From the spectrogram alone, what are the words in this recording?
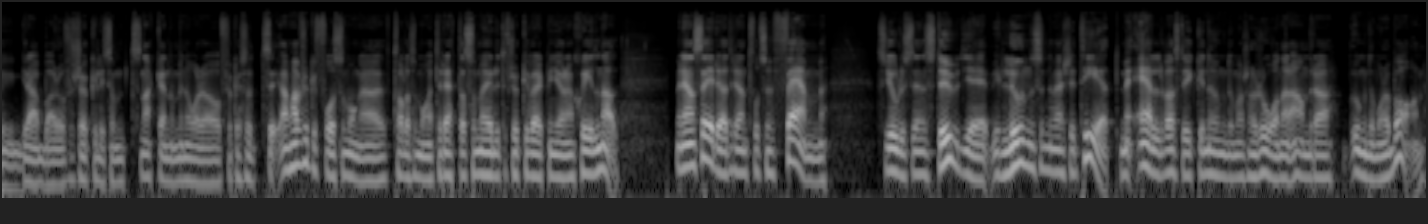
grabbar och försöker liksom snacka med några och försöker, så att, han försöker få så många, tala så många till rätta som möjligt och försöker verkligen göra en skillnad. Men han säger det att redan 2005 så gjordes det en studie vid Lunds universitet med 11 stycken ungdomar som rånar andra ungdomar och barn.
